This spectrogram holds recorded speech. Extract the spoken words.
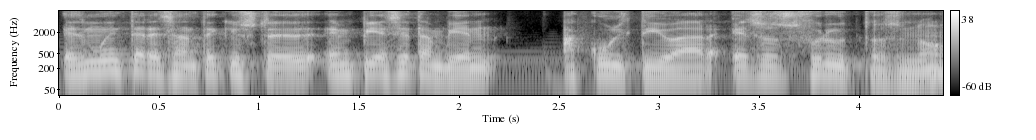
es muy interesante que usted empiece también a cultivar esos frutos, ¿no?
